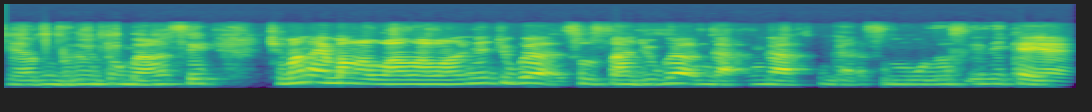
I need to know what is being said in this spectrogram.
ya beruntung banget sih. Cuman emang awal-awalnya juga susah juga nggak nggak nggak semulus ini kayak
